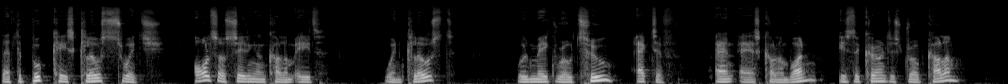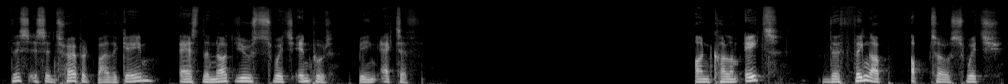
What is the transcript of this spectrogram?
that the bookcase closed switch, also sitting on column 8, when closed, will make row 2 active. And as column 1 is the currently strobed column, this is interpreted by the game as the not used switch input being active. On column 8, the thing up opto switch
